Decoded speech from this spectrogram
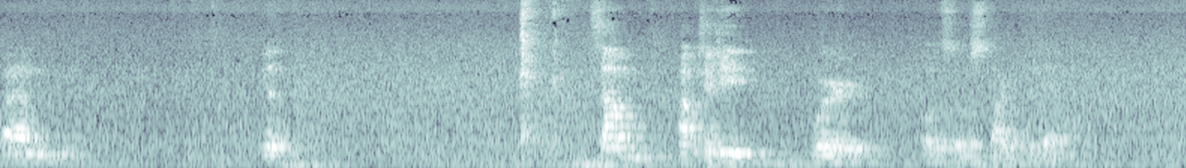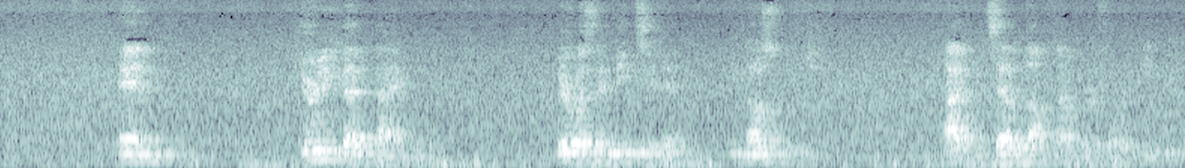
Parang, um, yeah. Some actually were also starved to death. And during that time, there was an incident in Auschwitz at cell block number 14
